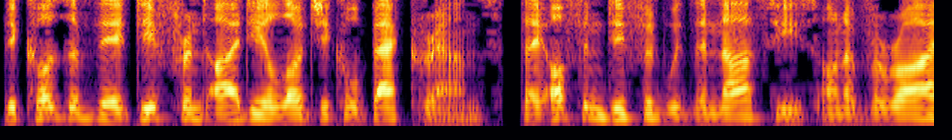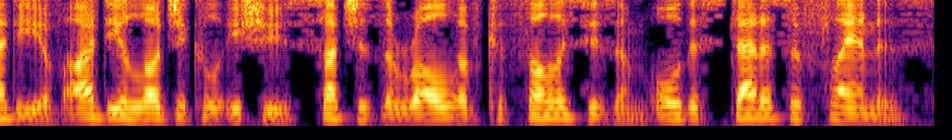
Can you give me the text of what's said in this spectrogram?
Because of their different ideological backgrounds, they often differed with the Nazis on a variety of ideological issues such as the role of Catholicism or the status of Flanders.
